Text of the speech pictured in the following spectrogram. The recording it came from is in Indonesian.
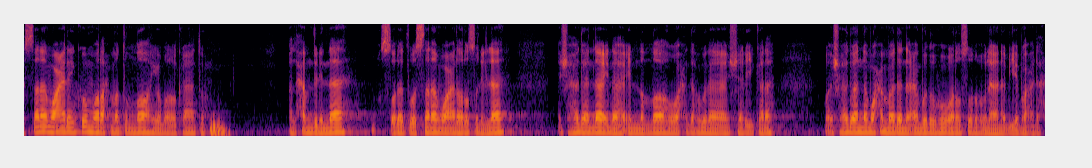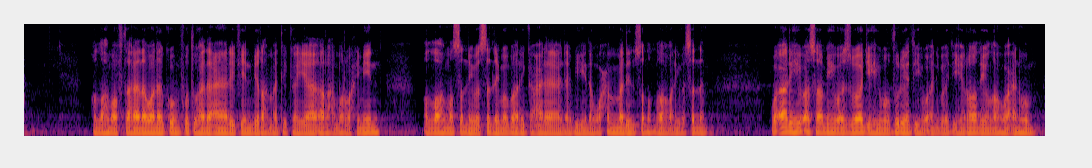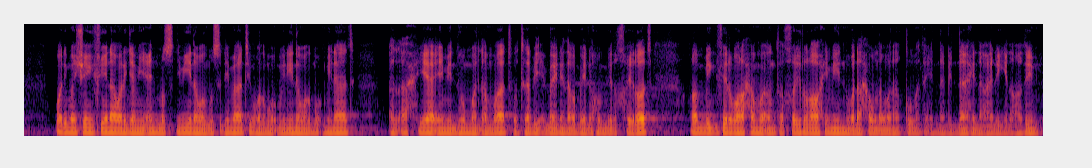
السلام عليكم ورحمة الله وبركاته. الحمد لله والصلاة والسلام على رسول الله. أشهد أن لا إله إلا الله وحده لا شريك له وأشهد أن محمدا عبده ورسوله لا نبي بعده. اللهم افتح لنا ولكم فتوح العارفين برحمتك يا أرحم الراحمين. اللهم صل وسلم وبارك على نبينا محمد صلى الله عليه وسلم. وآله وأصحابه وأزواجه وذريته وآل بيته رضي الله عنهم ولمشايخنا ولجميع المسلمين والمسلمات والمؤمنين والمؤمنات الأحياء منهم والأموات وتابع بيننا وبينهم بالخيرات. رب اغفر وارحم وأنت خير راحمين ولا حول ولا قوة إلا بالله العلي العظيم.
